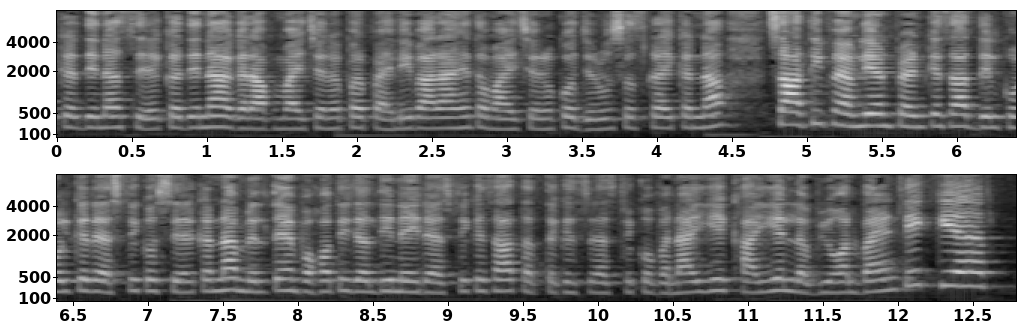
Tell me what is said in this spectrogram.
लाइक कर देना शेयर कर देना। अगर आप हमारे चैनल पर पहली बार आए हैं तो हमारे चैनल को ज़रूर सब्सक्राइब करना। साथ ही फैमिली एंड फ्रेंड के साथ दिल खोल के रेसिपी को शेयर करना। मिलते हैं बहुत ही जल्दी नई रेसिपी के साथ। तब तक इस रेसिपी को बनाइए, खाइए love you all bye and take care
